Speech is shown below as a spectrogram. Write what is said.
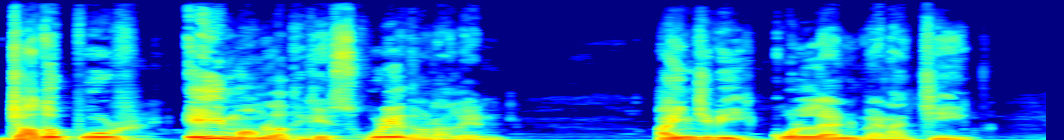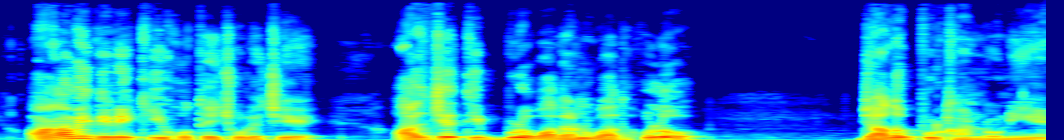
যাদবপুর এই মামলা থেকে সরে দাঁড়ালেন আইনজীবী কল্যাণ ব্যানার্জি। আগামী দিনে কি হতে চলেছে? আজ যে তীব্র বাদানুবাদ হলো যাদবপুর কাণ্ড নিয়ে।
